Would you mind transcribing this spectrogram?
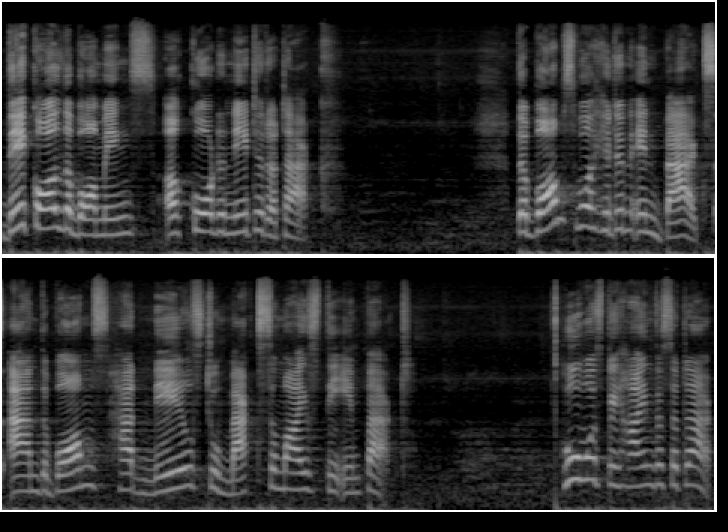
They call the bombings a coordinated attack. The bombs were hidden in bags and the bombs had nails to maximize the impact. Who was behind this attack?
